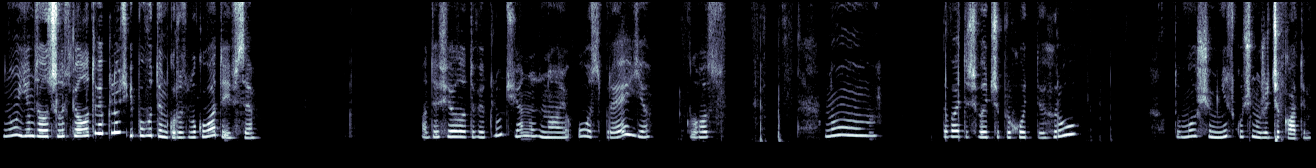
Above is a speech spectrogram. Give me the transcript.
Ну, їм залишилось фіолетовий ключ і павутинку розблокувати і все. А де фіолетовий ключ, я не знаю. О, спрей є. Клас. Ну, давайте швидше проходьте гру, тому що мені скучно вже чекати.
